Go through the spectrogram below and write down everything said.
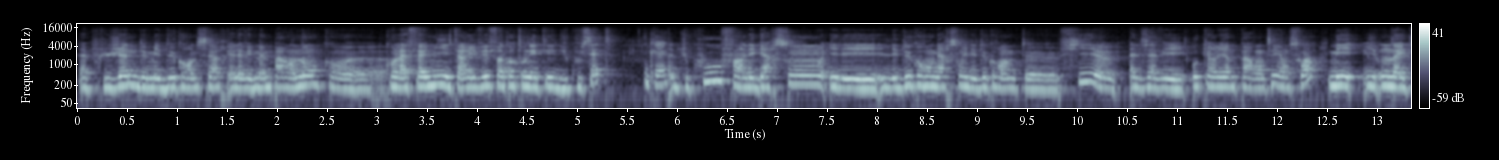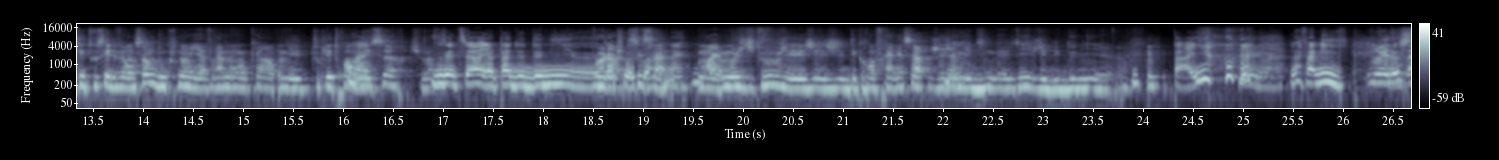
la plus jeune de mes deux grandes sœurs, elle avait même pas un an quand euh, quand la famille est arrivée, enfin quand on était du coup sept. Du coup, enfin les garçons et les, les deux grands garçons et les deux grandes euh, filles, euh, elles avaient aucun lien de parenté en soi, mais on a été tous élevés ensemble, donc non, il y a vraiment aucun. On est toutes les trois, on Ouais. est sœurs, tu vois. Vous êtes sœurs, il n'y a pas de demi euh, Voilà, c'est ça. Ouais. Ouais, moi je dis toujours, j'ai des grands frères et sœurs. J'ai jamais dit de ma vie, j'ai des demi. euh. Pareil. voilà. La famille. Ouais, le sang.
